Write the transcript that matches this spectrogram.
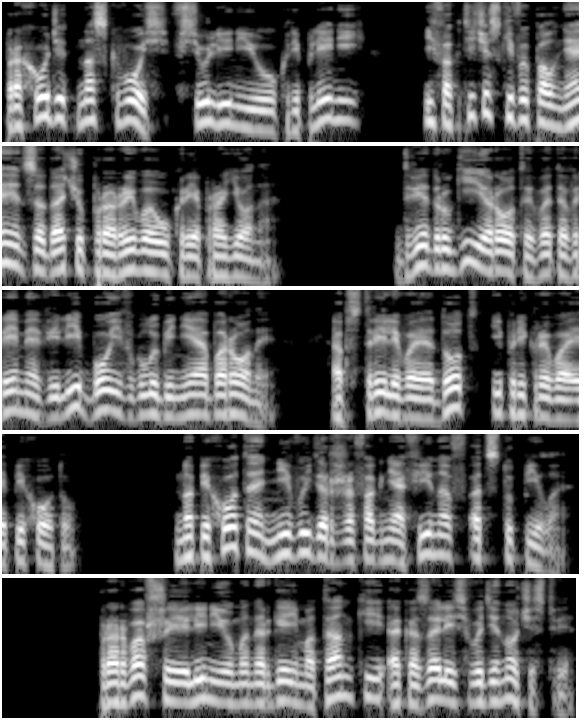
проходит насквозь всю линию укреплений и фактически выполняет задачу прорыва укрепрайона. Две другие роты в это время вели бой в глубине обороны, обстреливая ДОТ и прикрывая пехоту. Но пехота, не выдержав огня финнов, отступила. Прорвавшие линию Маннергейма танки оказались в одиночестве,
